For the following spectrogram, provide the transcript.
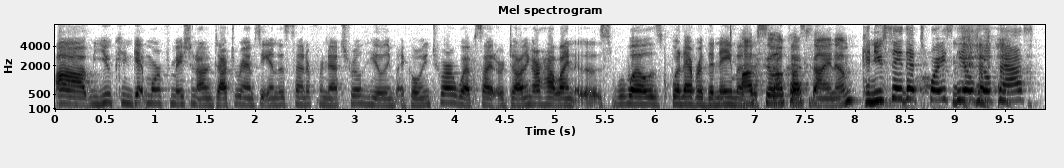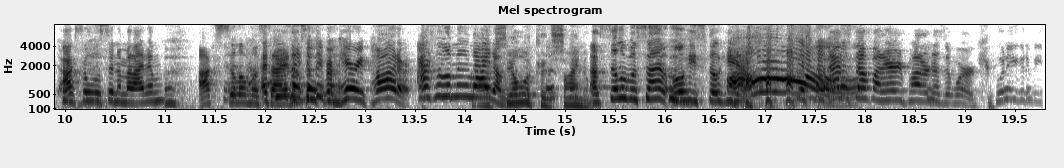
Um, you can get more information on Dr. Ramsey and the Center for Natural Healing by going to our website or dialing our hotline as well as whatever the name of this stuff is. Can you say that twice, Gail, real fast? Oxalocinamitum? Oxalomocidum. It feels like something from Harry Potter. Oxalocinamitum. Silicon sign 'em. Oxalomocidum. Uh, oh, he's still here. Oh. that stuff on Harry Potter doesn't work. What are you going to be?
